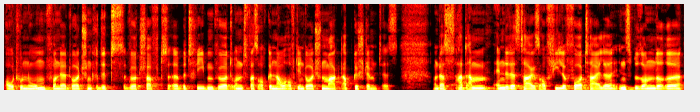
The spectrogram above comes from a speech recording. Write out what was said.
autonom von der deutschen Kreditwirtschaft äh, betrieben wird und was auch genau auf den deutschen Markt abgestimmt ist. Und das hat am Ende des Tages auch viele Vorteile, insbesondere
